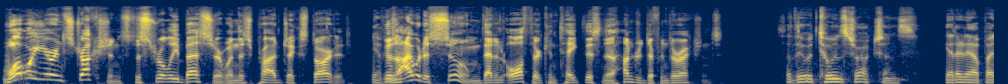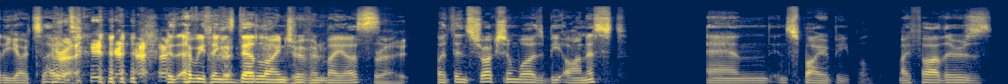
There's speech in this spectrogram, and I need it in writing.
What were your instructions to Sruly Besser when this project started? Yeah, because I would assume that an author can take this in a hundred different directions. So there were two instructions. Get it out by the yard. Right. Because everything is deadline driven by us. Right. But the instruction was be honest and inspire people. My father's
